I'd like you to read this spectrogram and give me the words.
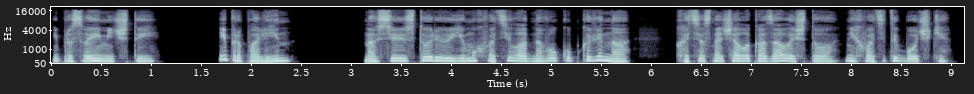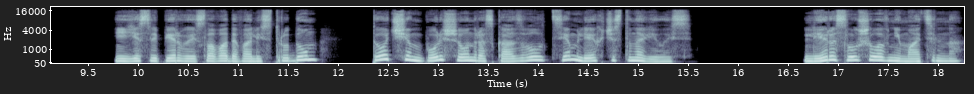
И про свои мечты. И про Полин. На всю историю ему хватило одного кубка вина, хотя сначала казалось, что не хватит и бочки. И если первые слова давались трудом, то чем больше он рассказывал, тем легче становилось. Лера слушала внимательно,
